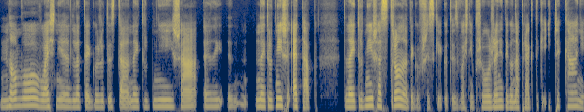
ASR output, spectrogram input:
No bo właśnie dlatego, że to jest ta najtrudniejsza, e, n najtrudniejszy etap, ta najtrudniejsza strona tego wszystkiego, to jest właśnie przełożenie tego na praktykę i czekanie.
